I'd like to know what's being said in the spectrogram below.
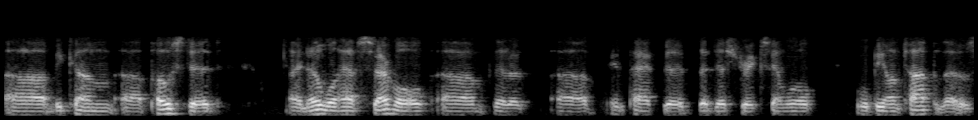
uh, become uh, posted, I know we'll have several um, that uh, impact the, the districts and we'll, we'll be on top of those,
